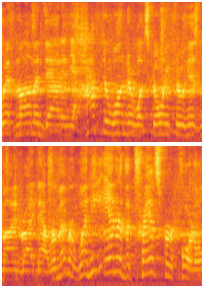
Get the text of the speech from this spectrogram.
with mom and dad, and you have to wonder what's going through his mind right now. Remember, when he entered the transfer portal,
